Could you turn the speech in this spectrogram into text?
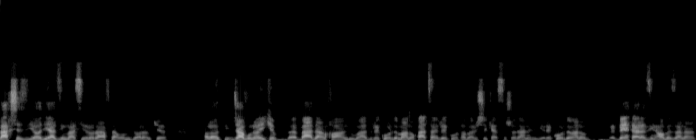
بخش زیادی از این مسیر رو رفتم. امیدوارم که حالا جوانایی که بعدا خواهند اومد رکورد منو قطعا رکوردها برای شکسته شدن دیگه. رکورد منو بهتر از اینها بزنن.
